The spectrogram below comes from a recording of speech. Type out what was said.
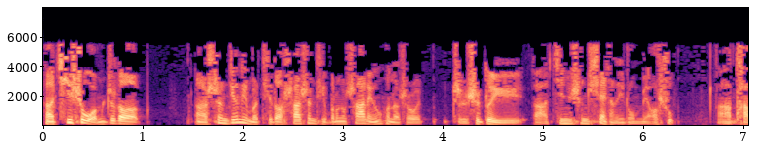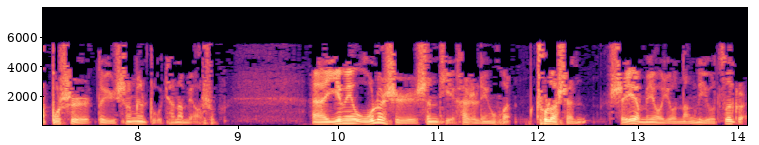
啊其实我们知道。啊，圣经里面提到杀身体不能杀灵魂的时候，只是对于啊今生现象的一种描述啊，它不是对于生命主权的描述。呃，因为无论是身体还是灵魂，除了神，谁也没有有能力有资格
